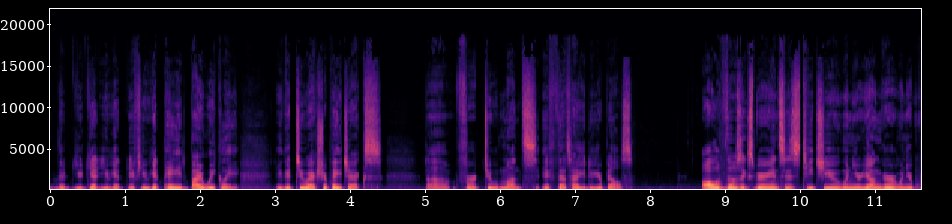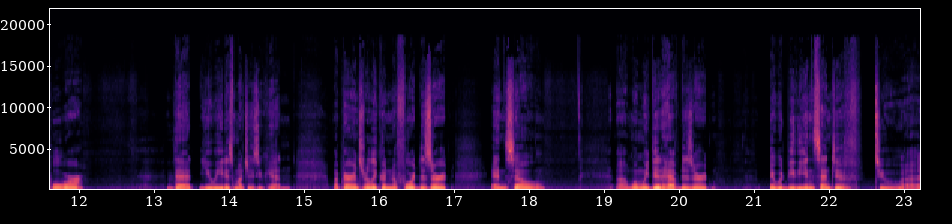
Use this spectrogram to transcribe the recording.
That you'd get you get if you get paid biweekly, you get two extra paychecks uh, for two months if that's how you do your bills. All of those experiences teach you when you're younger, when you're poor, that you eat as much as you can. My parents really couldn't afford dessert, and so uh, when we did have dessert, it would be the incentive to uh,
